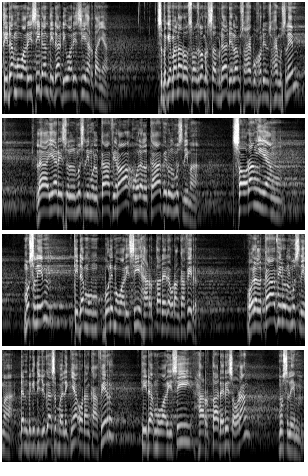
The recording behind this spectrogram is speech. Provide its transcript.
tidak mewarisi dan tidak diwarisi hartanya. Sebagaimana Rasulullah SAW bersabda dalam Sahih Bukhari dan Sahih Muslim la yarisul muslimul kafira walal kafirul muslima. Seorang yang muslim tidak boleh mewarisi harta dari orang kafir. Walal kafirul muslima. Dan begitu juga sebaliknya orang kafir tidak mewarisi harta dari seorang muslim.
